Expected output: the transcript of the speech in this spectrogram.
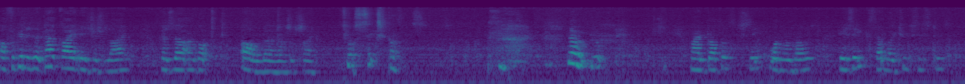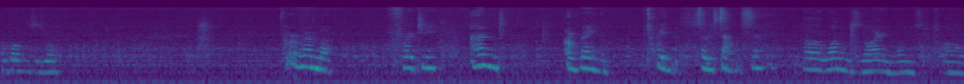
Oh, forget it. That guy is just lying. Because uh, I got. Oh no, that was upside. He's got six brothers. No, look. My brothers, see, one of my brothers, he thinks that my two sisters are brothers as well. But remember, Freddie and Arena twins, so they sound the same. Uh, one's nine, one's twelve,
